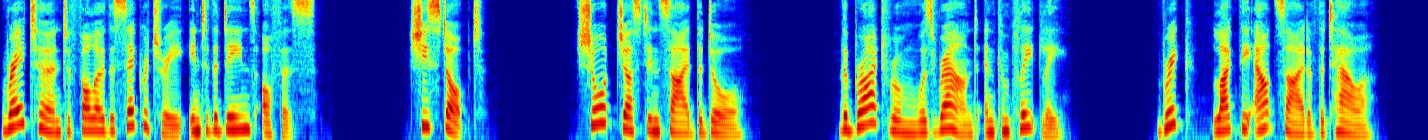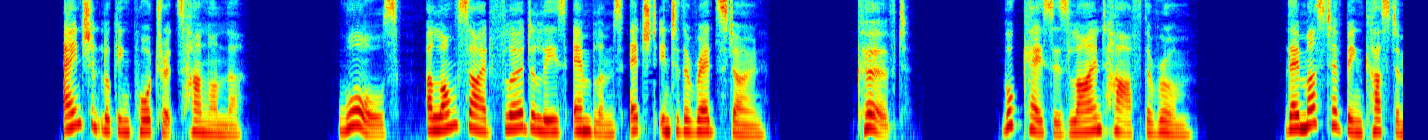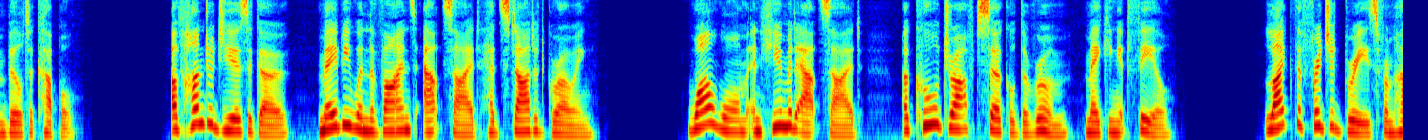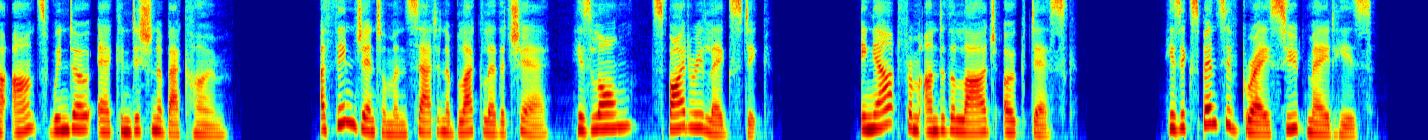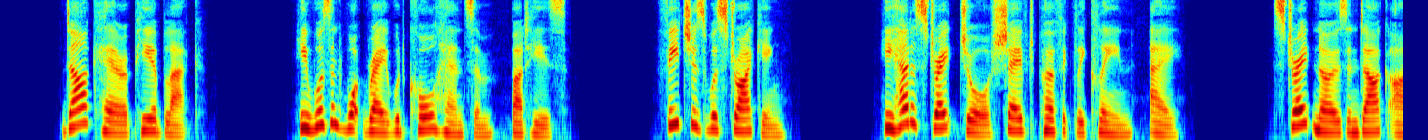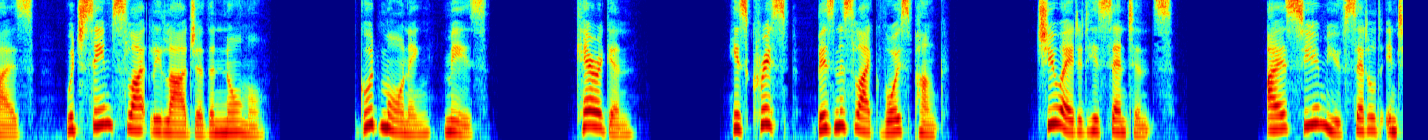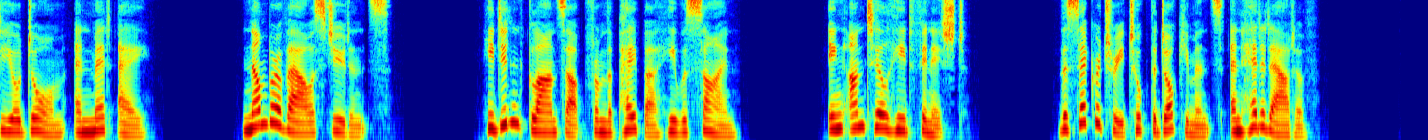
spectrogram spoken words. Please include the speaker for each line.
Speaker 1: Ray turned to follow the secretary into the dean's office. She stopped. Short just inside the door. The bright room was round and completely brick, like the outside of the tower. Ancient looking portraits hung on the walls, alongside fleur de lis emblems etched into the red stone. Curved bookcases lined half the room. They must have been custom built a couple of hundred years ago, maybe when the vines outside had started growing. While warm and humid outside, a cool draft circled the room, making it feel like the frigid breeze from her aunt's window air conditioner back home. A thin gentleman sat in a black leather chair, his long, spidery legs sticking out from under the large oak desk. His expensive grey suit made his dark hair appear black. He wasn't what Ray would call handsome, but his features were striking. He had a straight jaw shaved perfectly clean, a straight nose and dark eyes, which seemed slightly larger than normal. Good morning, Ms. Kerrigan. His crisp, businesslike voice punk punctuated his sentence. I assume you've settled into your dorm and met a number of our students. He didn't glance up from the paper he was signing until he'd finished. The secretary took the documents and headed out of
